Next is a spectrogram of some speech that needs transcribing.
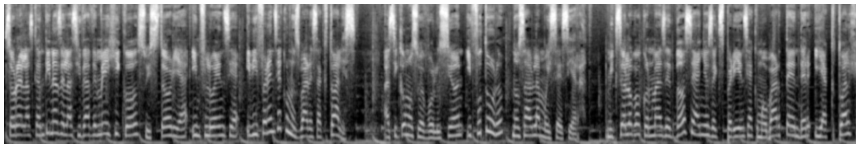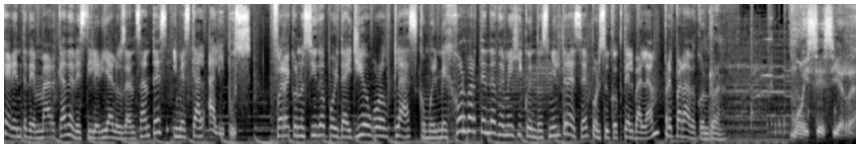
Sobre las cantinas de la Ciudad de México, su historia, influencia y diferencia con los bares actuales, así como su evolución y futuro, nos habla Moisés Sierra, mixólogo con más de 12 años de experiencia como bartender y actual gerente de marca de destilería Los Danzantes y Mezcal Alipus. Fue reconocido por Diageo World Class como el mejor bartender de México en 2013 por su cóctel Balam preparado con ron. Moisés Sierra.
